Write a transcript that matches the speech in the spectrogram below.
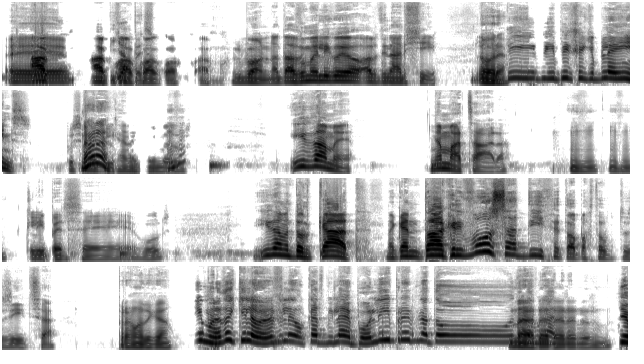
Ε, Άκου. άκου, Για άκου, πες. άκου, άκου, άκου. Λοιπόν, να τα δούμε λίγο από την αρχή. ωραία. Τι υπήρξε και play-ins που Ναι, ναι. συμμετείχαν εκεί οι Timberwolves. Είδαμε μια ματσάρα. Μμμ, μμμ. Clippers ε, Wolves. Είδαμε τον Cat να κάνει το ακριβώς αντίθετο από αυτό που του ζήτησα. Πραγματικά. Ήμουν εδώ και λέω, ρε φίλε, ο Cat μιλάει πολύ, πρέπει να το... Ναι, να ναι, βγάλει». ναι, ναι, ναι. Και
